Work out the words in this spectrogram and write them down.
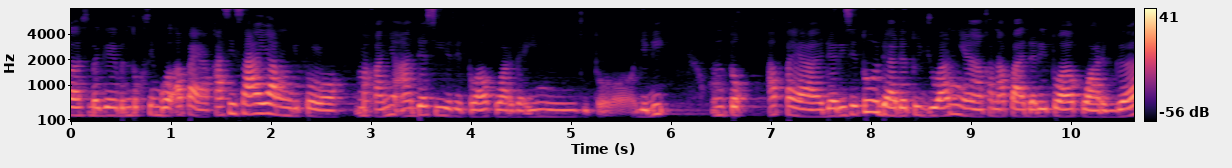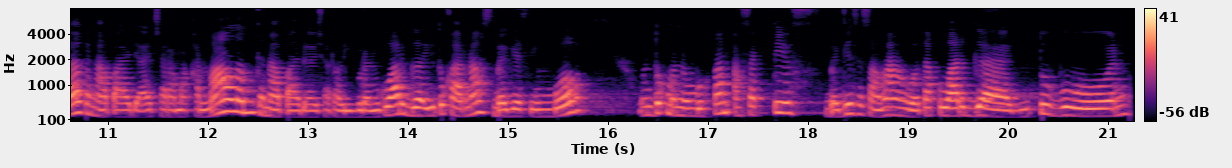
eh, sebagai bentuk simbol apa ya? Kasih sayang gitu loh. Makanya ada sih ritual keluarga ini gitu loh. Jadi untuk apa ya? Dari situ udah ada tujuannya. Kenapa ada ritual keluarga? Kenapa ada acara makan malam? Kenapa ada acara liburan keluarga? Itu karena sebagai simbol untuk menumbuhkan afektif bagi sesama anggota keluarga gitu bun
